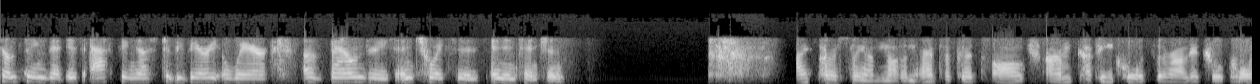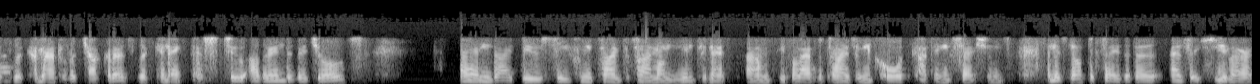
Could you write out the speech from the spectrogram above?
something that is asking us to be very aware of boundaries and choices and intentions? I personally am not an advocate of um, cutting cords. There are literal cords that come out of the chakras that connect us to other individuals. And I do see from time to time on the internet um, people advertising cord cutting sessions. And it's not to say that uh, as a healer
